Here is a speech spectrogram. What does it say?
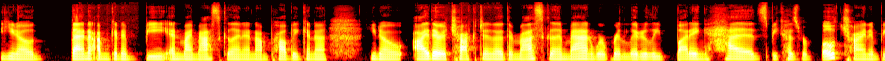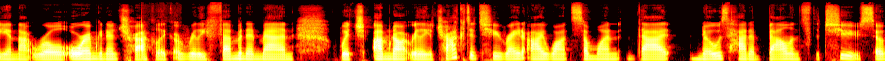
you know, then I'm going to be in my masculine and I'm probably going to, you know, either attract another masculine man where we're literally butting heads because we're both trying to be in that role, or I'm going to attract like a really feminine man, which I'm not really attracted to, right? I want someone that knows how to balance the two. So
